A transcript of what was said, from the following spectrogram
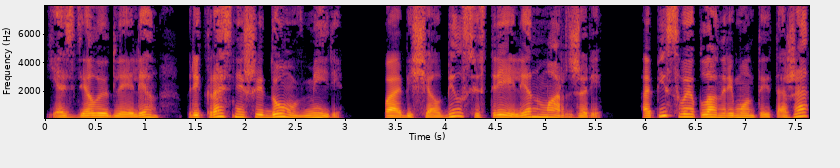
«Я сделаю для Элен прекраснейший дом в мире», пообещал Билл сестре Элен Марджери, описывая план ремонта этажа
